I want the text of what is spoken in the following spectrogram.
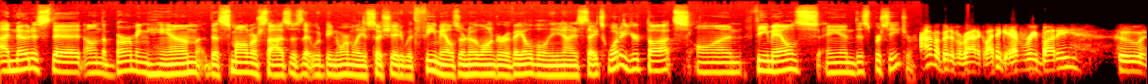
I noticed that on the Birmingham, the smaller sizes that would be normally associated with females are no longer available in the United States. What are your thoughts on females and this procedure? I'm a bit of a radical. I think everybody who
